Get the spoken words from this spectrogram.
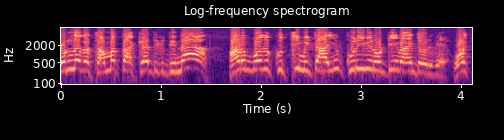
சொன்னதை சமத்தா கேட்டுக்கிட்டீங்கன்னா வரும்போது குச்சி மிட்டாயும் குருவி ரொட்டியும் வாங்கிட்டு வருவேன்.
